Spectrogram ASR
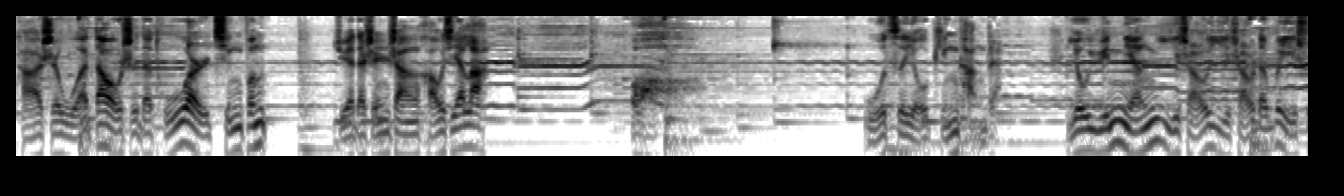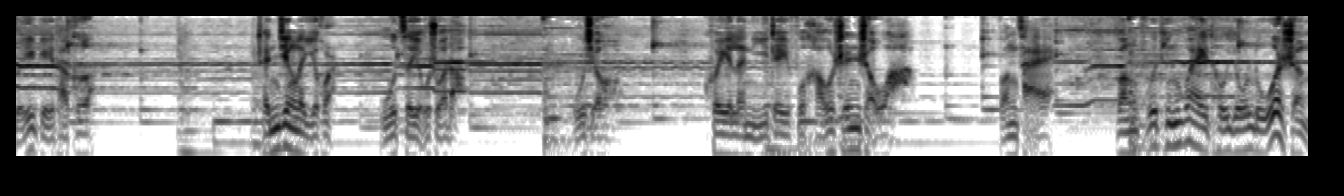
他是我道士的徒儿清风，觉得身上好些了。”哦。吴次友平躺着，由云娘一勺一勺的喂水给他喝。沉静了一会儿，吴子友说道：“吴兄。”亏了你这副好身手啊！方才仿佛听外头有锣声，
